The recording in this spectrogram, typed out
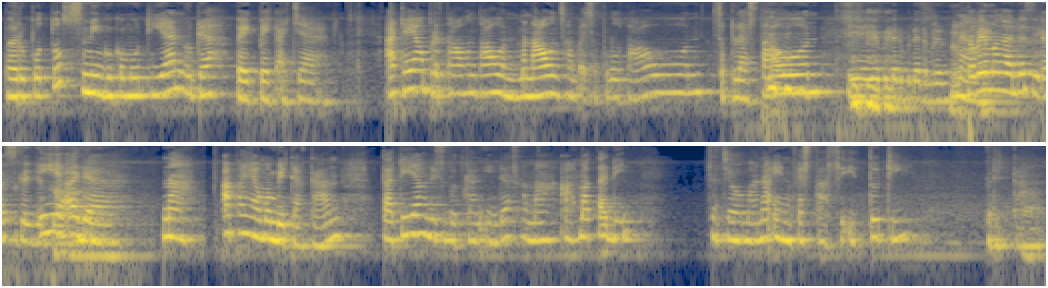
baru putus seminggu kemudian udah baik-baik aja ada yang bertahun-tahun menaun sampai 10 tahun 11 tahun Iya, iya benar benar benar. Nah. Tapi emang ada sih kasus kayak gitu. Iya ada. Nah, apa yang membedakan tadi yang disebutkan Indah sama Ahmad tadi? Sejauh mana investasi itu diberikan?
